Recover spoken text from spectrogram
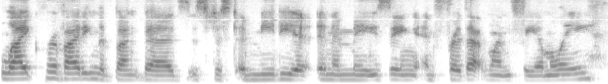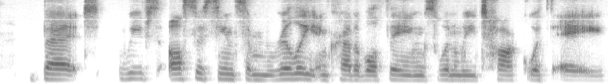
like providing the bunk beds is just immediate and amazing. And for that one family, but we've also seen some really incredible things when we talk with a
